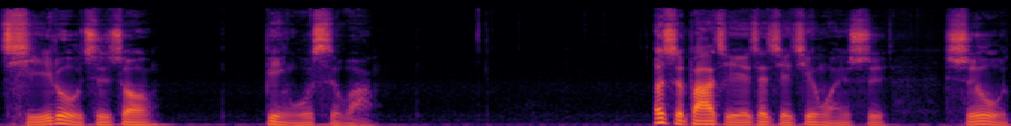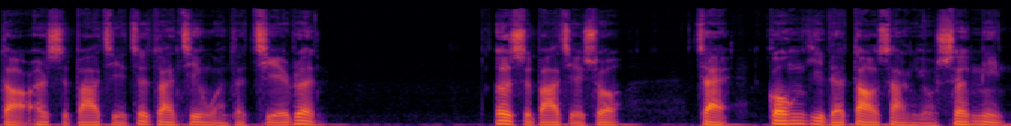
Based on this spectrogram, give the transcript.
歧路之中并无死亡。二十八节这节经文是十五到二十八节这段经文的结论。二十八节说，在公义的道上有生命，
